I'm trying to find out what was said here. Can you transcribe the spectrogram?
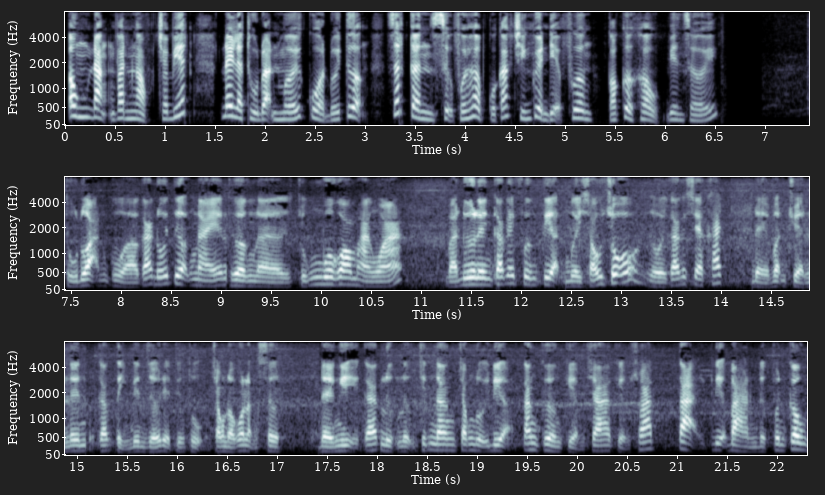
Ông Đặng Văn Ngọc cho biết đây là thủ đoạn mới của đối tượng, rất cần sự phối hợp của các chính quyền địa phương có cửa khẩu biên giới. Thủ đoạn của các đối tượng này thường là chúng mua gom hàng hóa và đưa lên các cái phương tiện 16 chỗ rồi các cái xe khách để vận chuyển lên các tỉnh biên giới để tiêu thụ, trong đó có Lạng Sơn. Đề nghị các lực lượng chức năng trong nội địa tăng cường kiểm tra kiểm soát tại địa bàn được phân công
